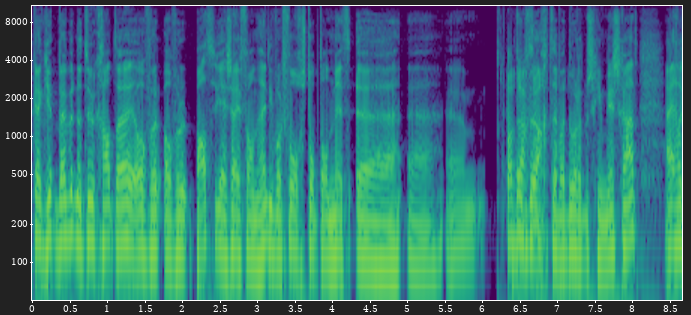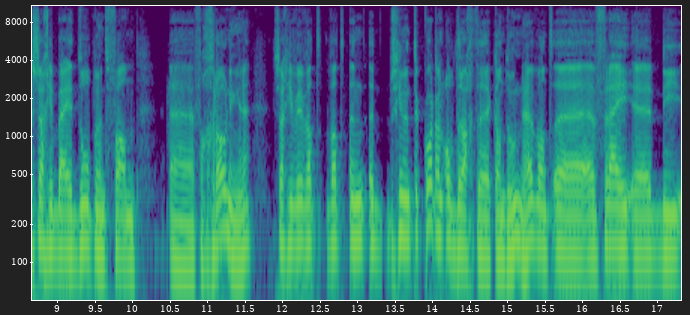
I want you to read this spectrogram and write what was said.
Kijk, je- we hebben het natuurlijk gehad hè, over, over Pat. Jij zei van, hè, die wordt volgestopt dan met eh, eh, ehm, Opdrachten. waardoor het misschien misgaat. Eigenlijk zag je bij het doelpunt van, eh, van Groningen, zag je weer wat, wat een, misschien een tekort aan opdrachten kan doen. Hè? Want eh, Vrij eh, die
